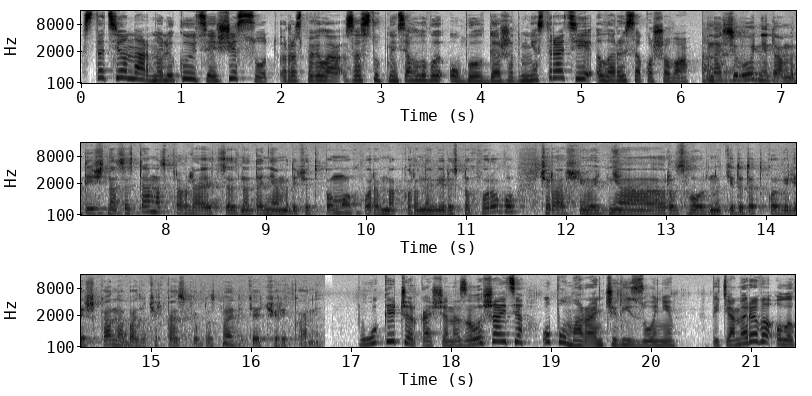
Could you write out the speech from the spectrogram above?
Стаціонарно лікуються 600, розповіла заступниця голови облдержадміністрації Лариса Кошова. На сьогодні да, медична система справляється з наданням медичної допомоги хворим на коронавірусну хворобу. Вчорашнього дня розгорнуті додаткові ліжка на базі Черкаської обласної дитячої лікарні. Поки Черкащина залишається у помаранчевій зоні. Тетяна Рева, Олег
